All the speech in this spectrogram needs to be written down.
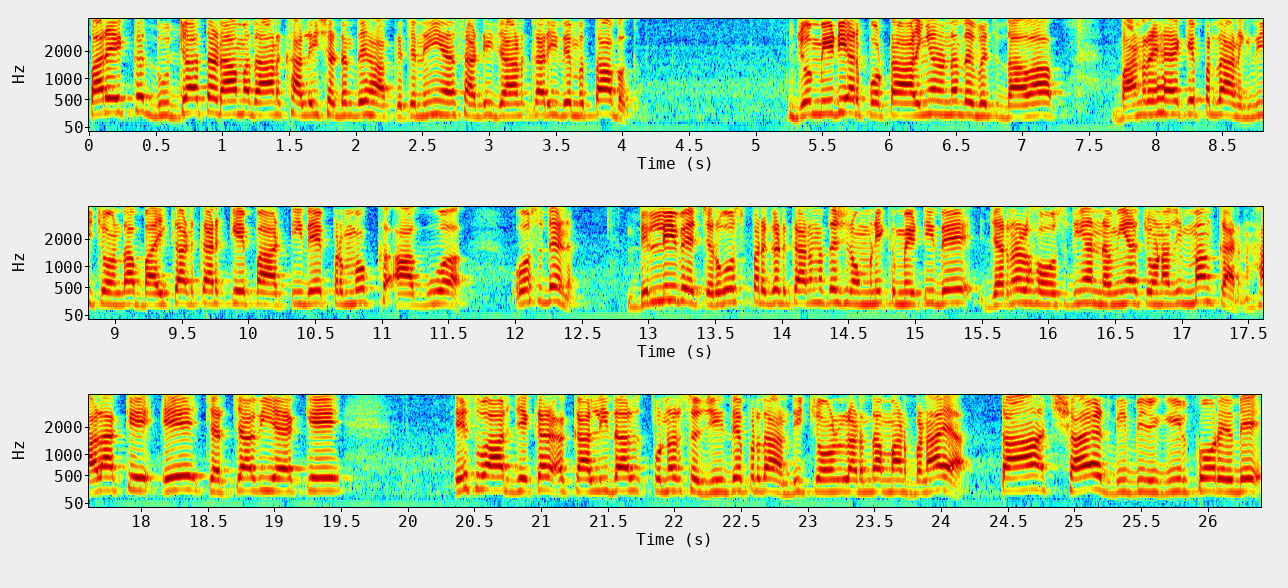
ਪਰ ਇੱਕ ਦੂਜਾ ਧੜਾ ਮੈਦਾਨ ਖਾਲੀ ਛੱਡਣ ਦੇ ਹੱਕ 'ਚ ਨਹੀਂ ਹੈ, ਸਾਡੀ ਜਾਣਕਾਰੀ ਦੇ ਮੁਤਾਬਕ ਜੋ ਮੀਡੀਆ ਰਿਪੋਰਟਾਂ ਆ ਰਹੀਆਂ ਉਹਨਾਂ ਦੇ ਵਿੱਚ ਦਾਵਾ ਬਣ ਰਿਹਾ ਹੈ ਕਿ ਪ੍ਰਧਾਨਗੀ ਦੀ ਚੋਣ ਦਾ ਬਾਈਕਾਟ ਕਰਕੇ ਪਾਰਟੀ ਦੇ ਪ੍ਰਮੁੱਖ ਆਗੂ ਉਸ ਦਿਨ ਦਿੱਲੀ ਵਿੱਚ ਰੋਸ ਪ੍ਰਗਟ ਕਰਨ ਅਤੇ ਸ਼੍ਰੋਮਣੀ ਕਮੇਟੀ ਦੇ ਜਨਰਲ ਹਾਊਸ ਦੀਆਂ ਨਵੀਆਂ ਚੋਣਾਂ ਦੀ ਮੰਗ ਕਰਨ। ਹਾਲਾਂਕਿ ਇਹ ਚਰਚਾ ਵੀ ਹੈ ਕਿ ਇਸ ਵਾਰ ਜੇਕਰ ਅਕਾਲੀ ਦਲ ਪੁਨਰ ਸੁਰਜੀਤ ਦੇ ਪ੍ਰਧਾਨ ਦੀ ਚੋਣ ਲੜਨ ਦਾ ਮਨ ਬਣਾਇਆ, ਤਾਂ ਸ਼ਾਇਦ ਬੀਬੀ ਜਗੀਰ ਕੌਰ ਇਹਦੇ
